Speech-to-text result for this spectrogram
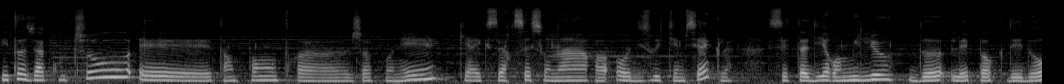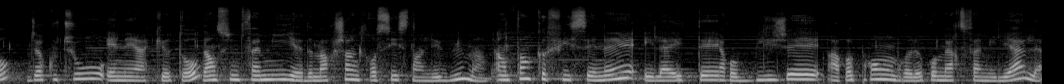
Ito Jakuchu est un peintre euh, japonais qui a exercé son art au XVIIIe siècle c'est-à-dire au milieu de l'époque d'Edo. Jakuchu est né à Kyoto dans une famille de marchands grossistes en légumes. En tant que fils aîné, il a été obligé à reprendre le commerce familial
